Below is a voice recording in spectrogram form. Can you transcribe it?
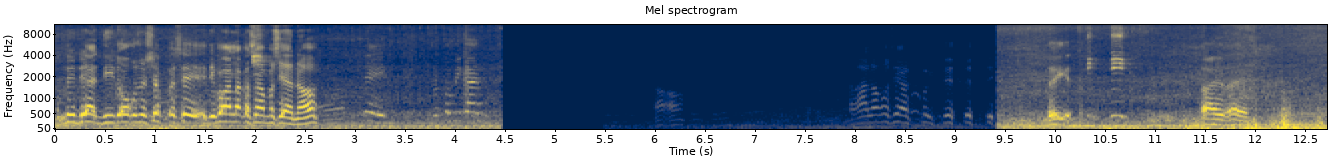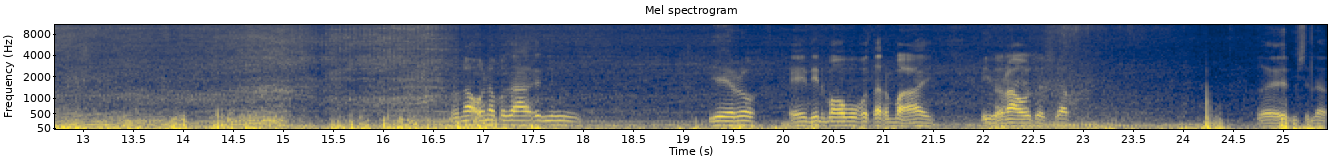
Hindi, di- dito ako sa shop kasi, di ba kala kasama si ano? Oo. Akala ko si ano. ay, ay, ay. Una-una pa sa akin yung yero. Eh, hindi naman ako pupunta ng bahay. Dito na ako sa shop. So, ayun sila.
